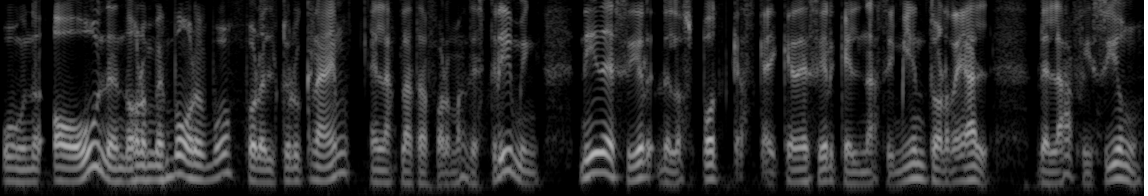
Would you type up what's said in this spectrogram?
o un enorme morbo por el true crime en las plataformas de streaming. Ni decir de los podcasts, que hay que decir que el nacimiento real de la afición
